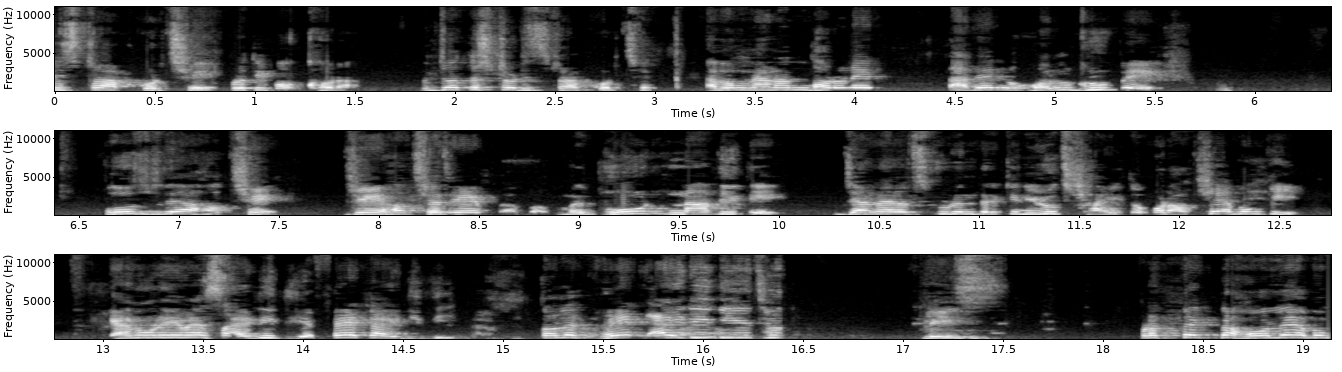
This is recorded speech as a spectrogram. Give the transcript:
ডিস্টার্ব করছে প্রতিপক্ষরা, যথেষ্ট ডিস্টার্ব করছে। এবং নানান ধরনের তাদের হল গ্রুপে পোস্ট দেওয়া হচ্ছে যে হচ্ছে যে, ভোট না দিতে জেনারেল স্টুডেন্টদেরকে নিরুৎসাহিত করা হচ্ছে এবং কি অ্যানোনিমাস আইডি দিয়ে ফেক আইডি দিয়ে। তাহলে ফেক আইডি দিয়ে প্লিজ প্রত্যেকটা হলে এবং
